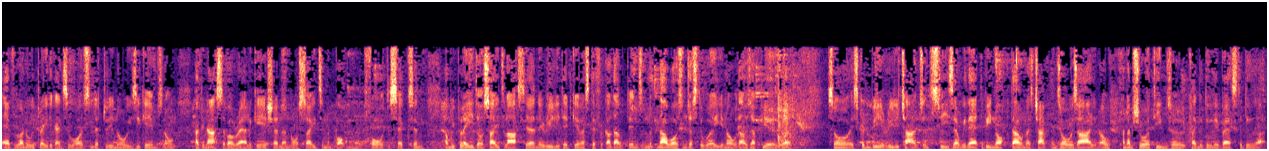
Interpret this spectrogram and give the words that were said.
everyone who we played against it was literally no easy games. You know, I've been asked about relegation and those sides in the bottom four to six, and, and we played those sides last year, and they really did give us difficult outings. And that wasn't just the way, you know, that was up here as well. So it's going to be a really challenging season. We're there to be knocked down as champions always are, you know, and I'm sure teams will kind of do their best to do that.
